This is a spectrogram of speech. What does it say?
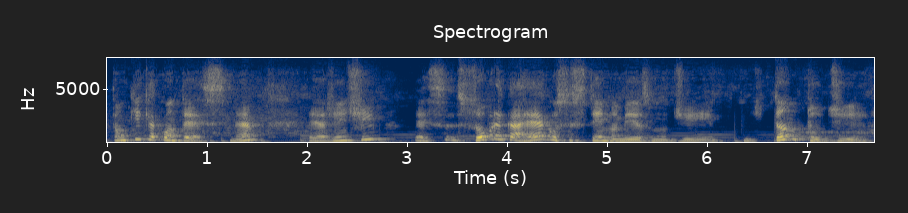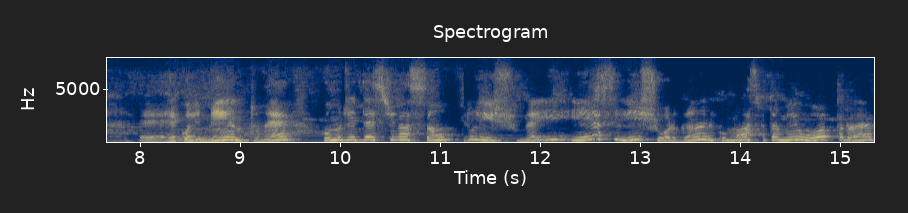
Então, o que, que acontece? Né? É, a gente é, sobrecarrega o sistema mesmo de, de tanto de é, recolhimento, né, como de destinação do lixo, né? E, e, esse lixo orgânico mostra também o outro, né?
